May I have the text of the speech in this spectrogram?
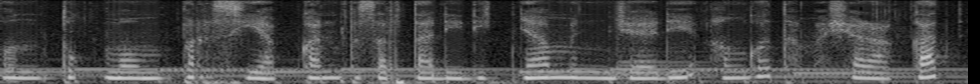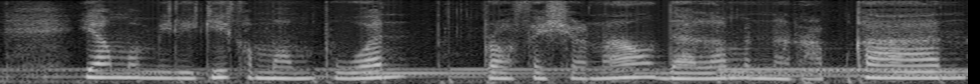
untuk mempersiapkan peserta didiknya menjadi anggota masyarakat yang memiliki kemampuan profesional dalam menerapkan,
